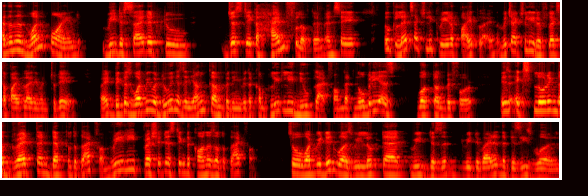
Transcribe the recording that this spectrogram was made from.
and then at one point we decided to just take a handful of them and say look let's actually create a pipeline which actually reflects a pipeline even today right because what we were doing as a young company with a completely new platform that nobody has worked on before is exploring the breadth and depth of the platform, really pressure testing the corners of the platform. So what we did was we looked at we we divided the disease world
